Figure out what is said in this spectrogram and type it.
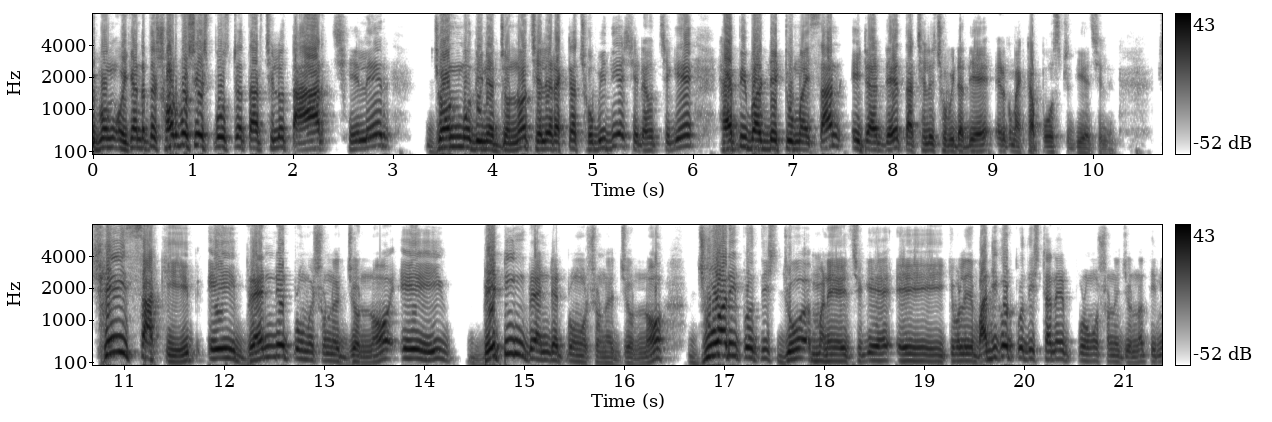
এবং ওইখানটাতে সর্বশেষ পোস্টটা তার ছিল তার ছেলের জন্মদিনের জন্য। ছেলের একটা ছবি দিয়ে সেটা হচ্ছে গিয়ে happy birthday to my son এটা দিয়ে তার ছেলে ছবিটা দিয়ে এরকম একটা পোস্ট দিয়েছিলেন। সেই সাকিব এই ব্র্যান্ডের প্রমোশনের জন্য, এই বেটিং ব্র্যান্ডের প্রমোশনের জন্য, জুয়ারি প্রতিষ, জু- মানে এই কি বলে যে বাজিকর প্রতিষ্ঠানের প্রমোশনের জন্য তিনি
